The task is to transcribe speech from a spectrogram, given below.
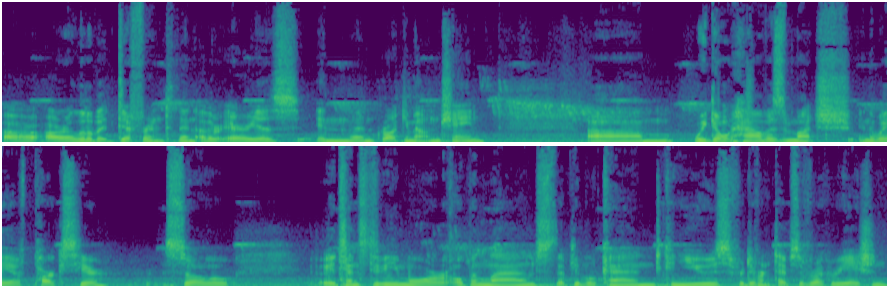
are, are a little bit different than other areas in the Rocky Mountain chain. Um, we don't have as much in the way of parks here, so it tends to be more open lands that people can can use for different types of recreation.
